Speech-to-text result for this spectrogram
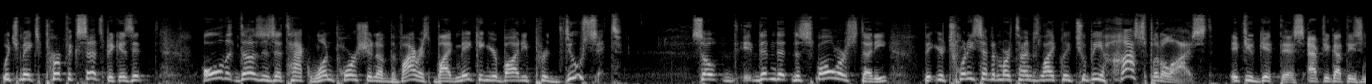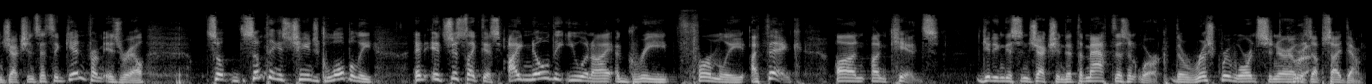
which makes perfect sense because it all it does is attack one portion of the virus by making your body produce it. So then the, the smaller study that you're 27 more times likely to be hospitalized if you get this after you got these injections. That's again from Israel. So something has changed globally. And it's just like this. I know that you and I agree firmly, I think, on, on kids getting this injection, that the math doesn't work. The risk reward scenario Correct. is upside down.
